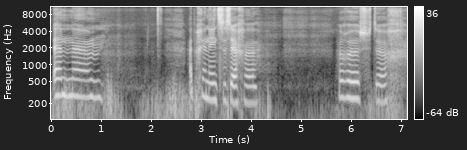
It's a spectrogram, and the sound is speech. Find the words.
En um, hij begint ineens te zeggen: rustig,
